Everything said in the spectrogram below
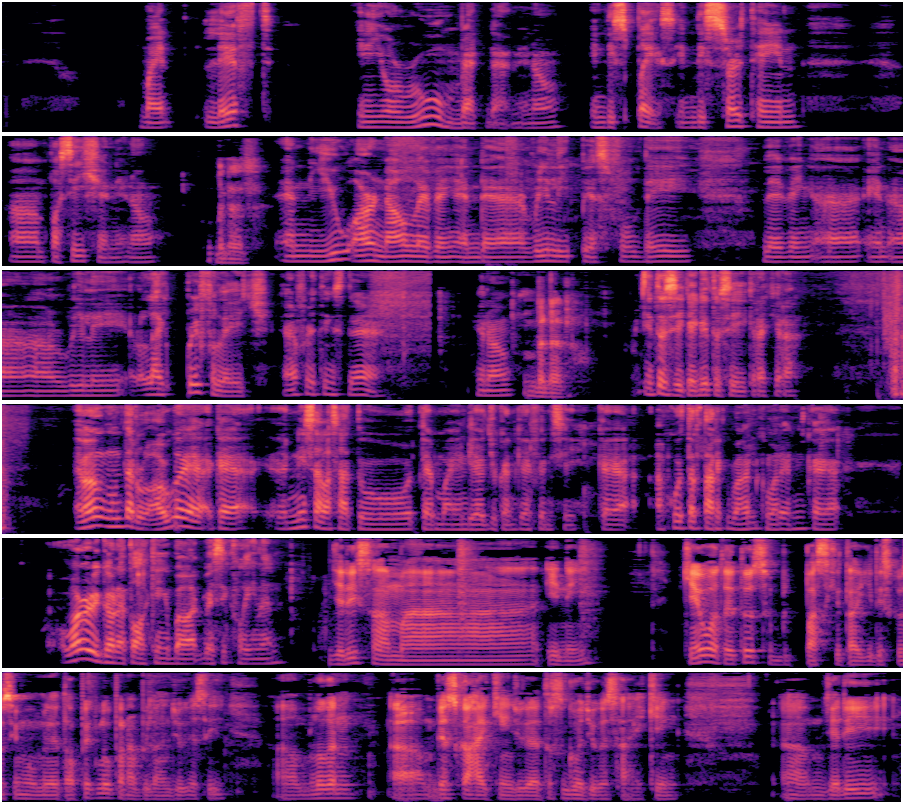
might lived in your room back then, you know, in this place, in this certain um, position, you know. Bener. And you are now living in the really peaceful day, living uh, in a really like privilege. Everything's there, you know. Bener. Itu sih kayak gitu sih kira-kira. Emang bentar loh, aku kayak kayak ini salah satu tema yang diajukan Kevin sih. Kayak aku tertarik banget kemarin kayak what are we gonna talking about basically, man? Jadi selama ini, kayak waktu itu pas kita lagi diskusi mau milih topik, lu pernah bilang juga sih, um, lu kan um, dia suka hiking juga, terus gue juga suka hiking. Um, jadi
